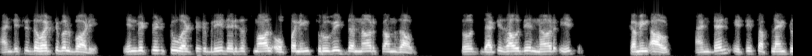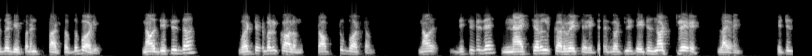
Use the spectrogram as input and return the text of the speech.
and this is the vertebral body. In between two vertebrae, there is a small opening through which the nerve comes out. So that is how the nerve is coming out and then it is supplying to the different parts of the body. Now this is the vertebral column, top to bottom. Now this is a natural curvature. It has got it is not straight line. It is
